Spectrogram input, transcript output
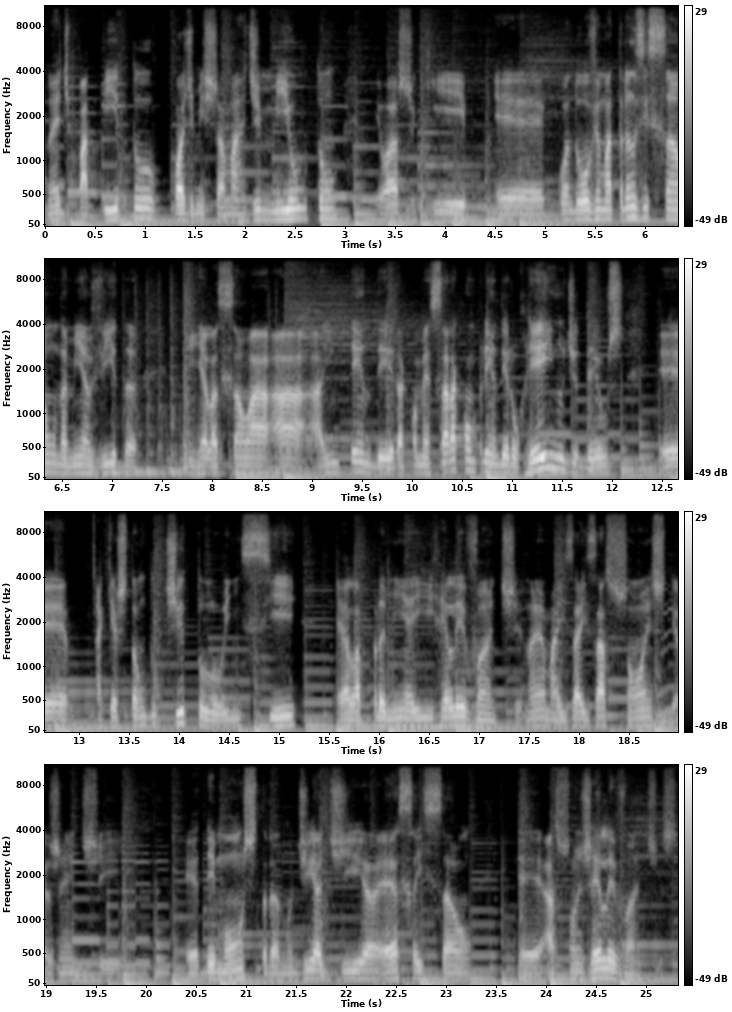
né, de Papito, pode me chamar de Milton. Eu acho que é, quando houve uma transição na minha vida em relação a, a, a, entender, a começar a compreender o reino de Deus, é, a questão do título em si, ela para mim é irrelevante, né? mas as ações que a gente é, demonstra no dia a dia, essas são é, ações relevantes.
